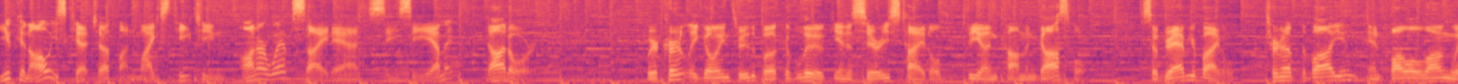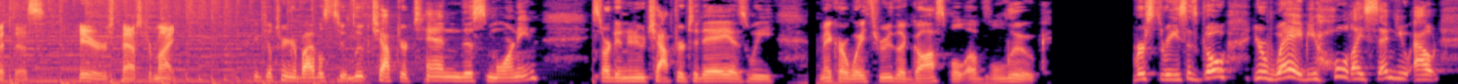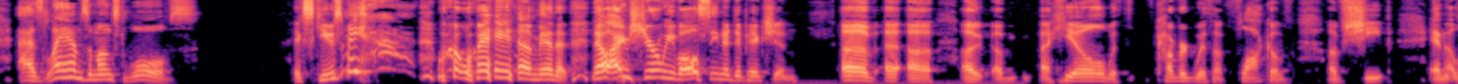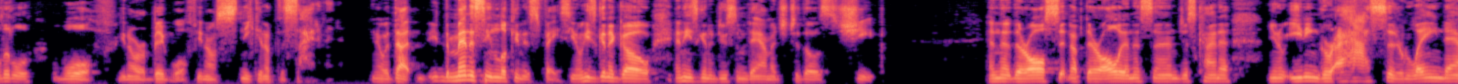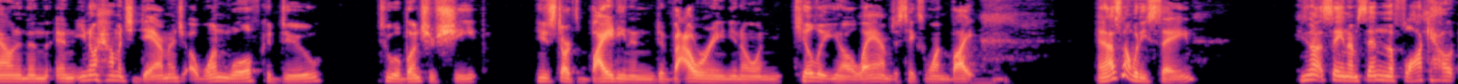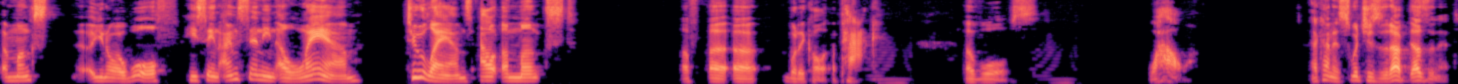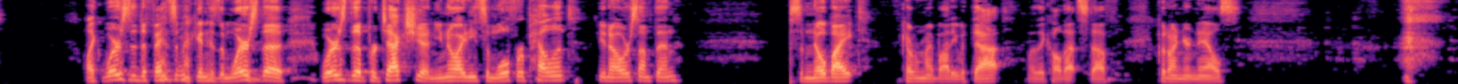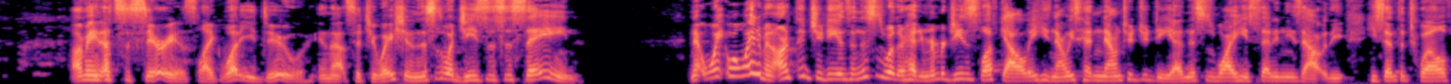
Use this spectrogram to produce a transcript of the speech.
you can always catch up on Mike's teaching on our website at ccemmett.org. We're currently going through the book of Luke in a series titled The Uncommon Gospel. So grab your Bible, turn up the volume, and follow along with us. Here's Pastor Mike. If you'll turn your Bibles to Luke chapter 10 this morning, starting a new chapter today as we make our way through the Gospel of Luke. Verse 3 he says, Go your way. Behold, I send you out as lambs amongst wolves. Excuse me? Wait a minute. Now, I'm sure we've all seen a depiction of a, a, a, a, hill with covered with a flock of, of sheep and a little wolf, you know, or a big wolf, you know, sneaking up the side of it. You know, with that, the menacing look in his face. You know, he's going to go and he's going to do some damage to those sheep and that they're all sitting up there all innocent just kind of you know eating grass or laying down and then and you know how much damage a one wolf could do to a bunch of sheep? He just starts biting and devouring you know and killing you know a lamb just takes one bite. And that's not what he's saying. He's not saying i'm sending the flock out amongst uh, you know a wolf. He's saying i'm sending a lamb two lambs out amongst a, a, a what do they call it? A pack of wolves Wow. That kind of switches it up, doesn't it? Like, where's the defense mechanism? Where's the, where's the protection? You know, I need some wolf repellent, you know, or something. Some no bite. Cover my body with that. What do they call that stuff? Put on your nails. I mean, that's serious. Like, what do you do in that situation? And this is what Jesus is saying. Now, wait, well, wait a minute. Aren't the Judeans, and this is where they're heading. Remember, Jesus left Galilee. He's now he's heading down to Judea, and this is why he's sending these out. He sent the 12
